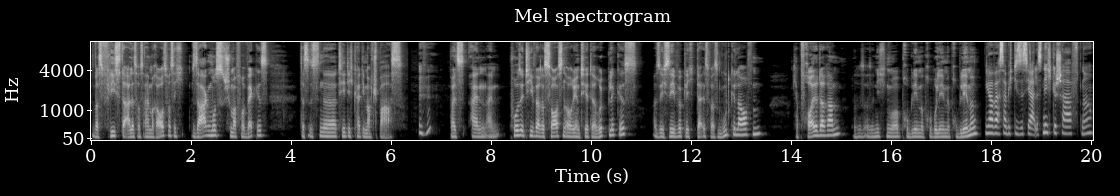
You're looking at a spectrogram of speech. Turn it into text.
was fließt da alles aus einem raus. Was ich sagen muss, schon mal vorweg ist, das ist eine Tätigkeit, die macht Spaß. Mhm. Weil es ein, ein positiver, ressourcenorientierter Rückblick ist. Also ich sehe wirklich, da ist was gut gelaufen. Ich habe Freude daran. Das ist also nicht nur Probleme, Probleme, Probleme. Ja, was habe ich dieses Jahr alles nicht geschafft, ne?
